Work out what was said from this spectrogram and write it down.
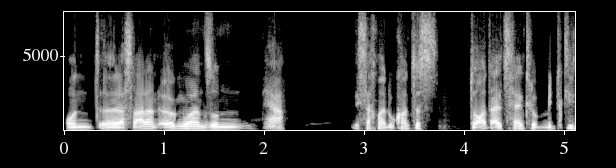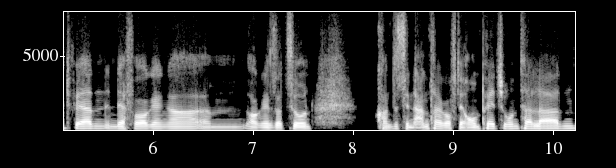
Und äh, das war dann irgendwann so ein, ja, ich sag mal, du konntest dort als Fanclub Mitglied werden in der Vorgängerorganisation, ähm, konntest den Antrag auf der Homepage runterladen,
